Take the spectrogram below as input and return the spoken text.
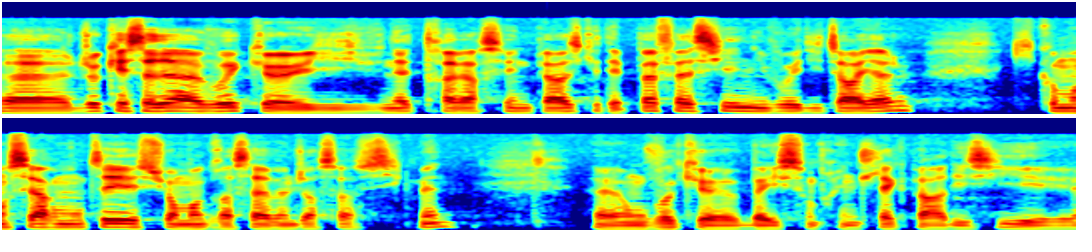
Euh, Joe Quesada a avoué qu'il venait de traverser une période qui n'était pas facile au niveau éditorial, qui commençait à remonter sûrement grâce à Avengers vs. Sickman. Euh, on voit que bah, ils se sont pris une claque par DC et, et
